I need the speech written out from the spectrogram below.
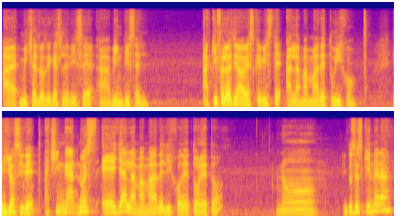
a Michelle Rodríguez le dice a Vin Diesel, aquí fue la última vez que viste a la mamá de tu hijo. Y yo así de, ah, chinga, ¿no es ella la mamá del hijo de Toreto? No. Entonces, ¿quién era?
